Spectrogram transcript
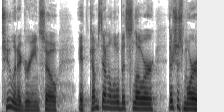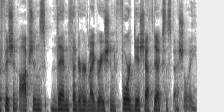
two in a green so it comes down a little bit slower there's just more efficient options than thunderherd migration for gishath decks especially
